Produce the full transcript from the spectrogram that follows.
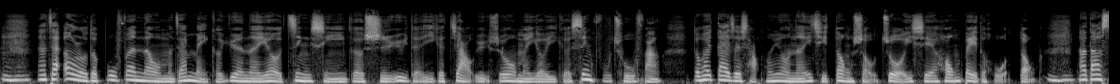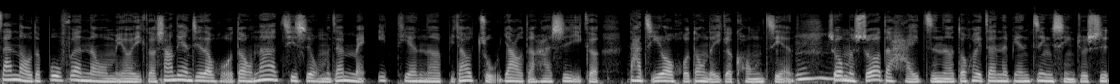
嗯，那在二楼的部分呢，我们在每个月呢也有进行一个食欲的一个教育，所以我们有一个幸福厨房，都会带着小朋友呢一起动手做一些烘焙的活动。嗯，那到三楼的部分呢，我们有一个商店街的活动。那其实我们在每一天呢，比较主要的还是一个大肌肉活动的一个空间。嗯，所以我们所有的孩子呢，都会在那边进行就是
